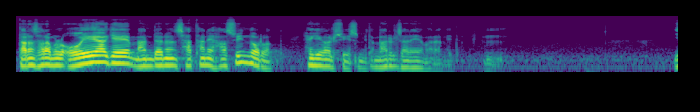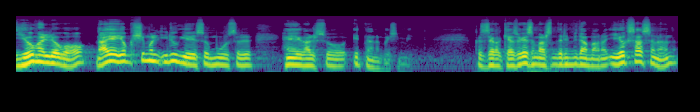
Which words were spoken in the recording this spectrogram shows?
다른 사람을 오해하게 만드는 사탄의 하수인 노릇 행해갈 수 있습니다. 말을 잘해야 말합니다. 음. 이용하려고 나의 욕심을 이루기 위해서 무엇을 행해갈 수 있다는 것입니다. 그래서 제가 계속해서 말씀드립니다만 이 역사서는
